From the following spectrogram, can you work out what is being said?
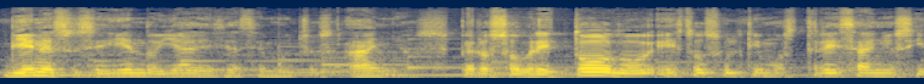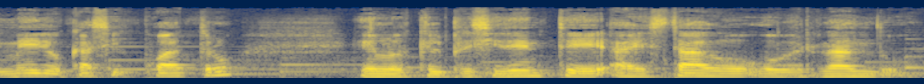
viene sucediendo ya desde hace muchos años, pero sobre todo estos últimos tres años y medio, casi cuatro, en los que el presidente ha estado gobernando.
